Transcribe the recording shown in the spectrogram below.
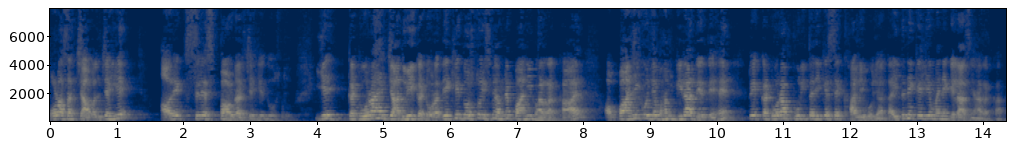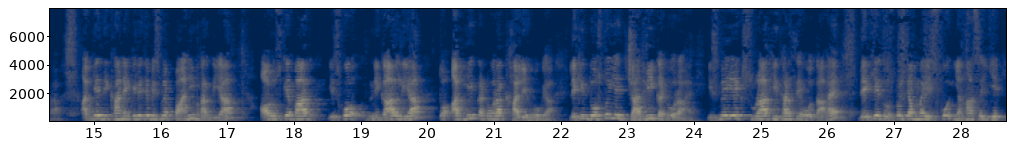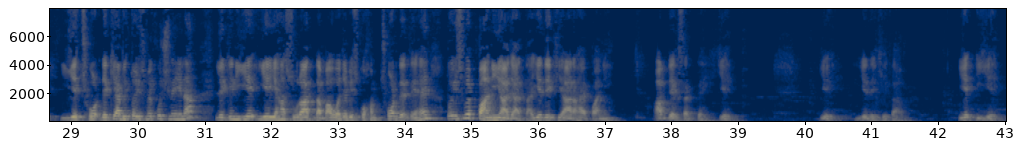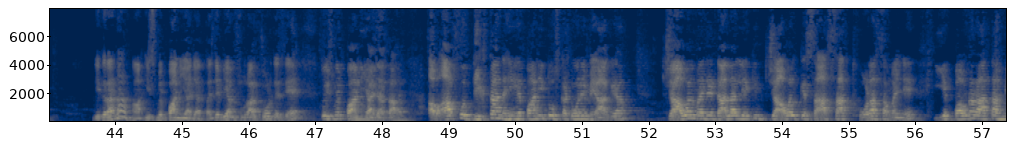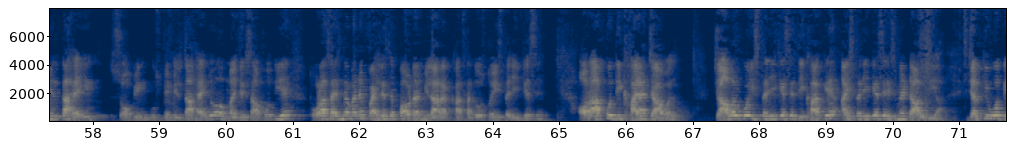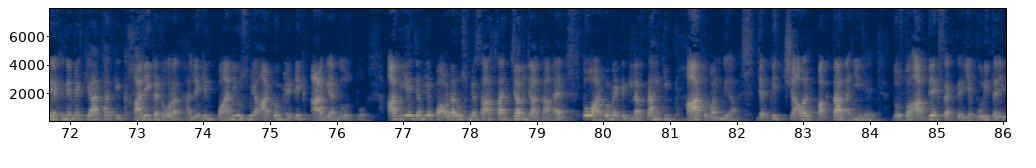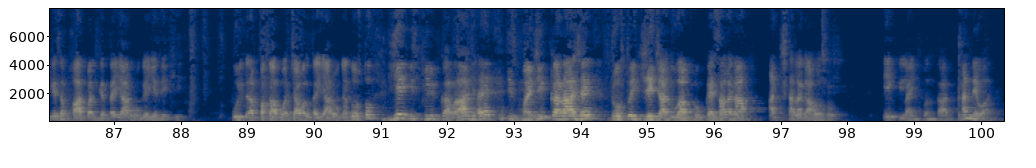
थोड़ा सा चावल चाहिए और एक स्लेस पाउडर चाहिए दोस्तों। ये कटोरा है जादुई कटोरा। देखिए दोस्तों, इसमें हमने पानी भर रखा है और पानी को जब हम गिरा देते हैं तो एक कटोरा पूरी तरीके से खाली हो जाता है। इतने के लिए मैंने गिलास यहाँ रखा था। अब ये दिखाने के लिए जब इसमें पानी भर दिया और उसके बाद इसको निकाल लिया तो अब ये कटोरा खाली हो गया। लेकिन दोस्तों, ये जादुई कटोरा है। इसमें एक सुराख इधर से होता है। देखिए दोस्तों, जब मैं इसको यहाँ से ये ये छोड़, देखिए अभी तो इसमें कुछ नहीं ना, लेकिन ये ये यहाँ सुराख दबा हुआ, जब इसको हम छोड़ देते हैं तो इसमें पानी आ जाता है। ये देखिए आ रहा है पानी। आप देख सकते हैं, ये। ये ये देखिएगा आप ये ये। दिख रहा ना? हाँ इसमें पानी आ जाता है। जब ये हम सुराख छोड़ देते हैं तो इसमें पानी आ जाता है। अब आपको दिखता नहीं है पानी तो उस कटोरे में आ गया। चावल मैंने डाला, लेकिन चावल के साथ साथ थोड़ा सा मैंने ये पाउडर आता मिलता है, ये शॉपिंग उस पर मिलता है जो मैजिक साफ़ होती है। थोड़ा सा इसमें मैंने पहले से पाउडर मिला रखा था दोस्तों, इस तरीके से। और आपको दिखाया चावल। चावल को इस तरीके से दिखा के इस तरीके से इसमें डाल दिया। जबकि वो देखने में क्या था कि खाली कटोरा था, लेकिन पानी उसमें ऑटोमेटिक आ गया दोस्तों। अब ये जब ये पाउडर उसमें साथ साथ जम जाता है तो ऑटोमेटिक लगता है कि भात बन गया, जबकि चावल पकता नहीं है। दोस्तों, आप देख सकते हैं, ये पूरी तरीके से भात बन के तैयार हो गया, ये देखिए। पूरी तरह पका हुआ चावल तैयार हो गया। दोस्तों, ये इस फ़िल्म का राज है, इस मैजिक का राज है। दोस्तों, ये जादू आपको कैसा लगा? अच्छा लगा हो तो एक लाइक बनता। धन्यवाद।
